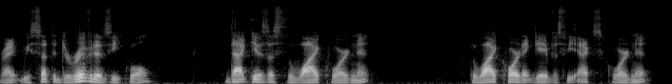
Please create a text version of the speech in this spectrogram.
right? We set the derivatives equal. That gives us the y coordinate. The y coordinate gave us the x coordinate.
